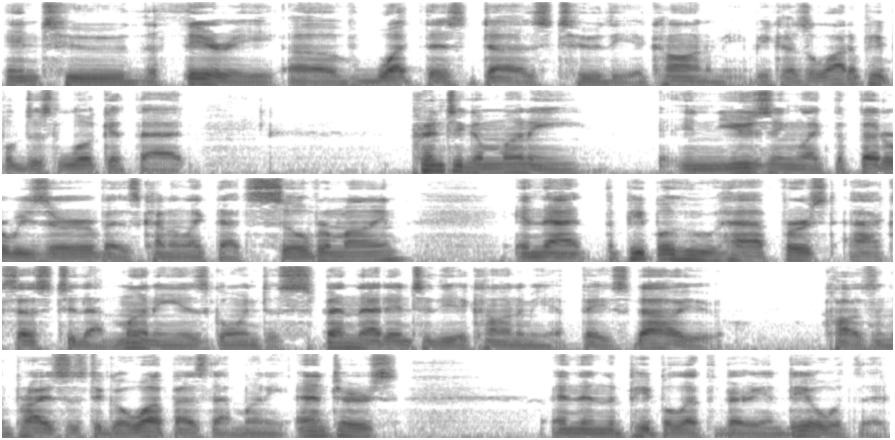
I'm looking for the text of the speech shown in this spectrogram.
into the theory of what this does to the economy because a lot of people just look at that printing of money in using like the Federal Reserve as kind of like that silver mine, in that the people who have first access to that money is going to spend that into the economy at face value, causing the prices to go up as that money enters, and then the people at the very end deal with it.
